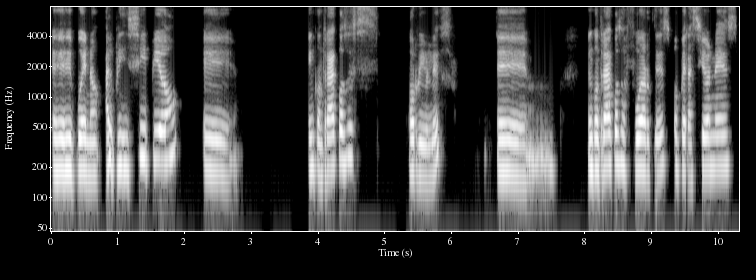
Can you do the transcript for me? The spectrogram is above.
Eh, bueno, al principio eh, encontraba cosas horribles, eh, encontraba cosas fuertes, operaciones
